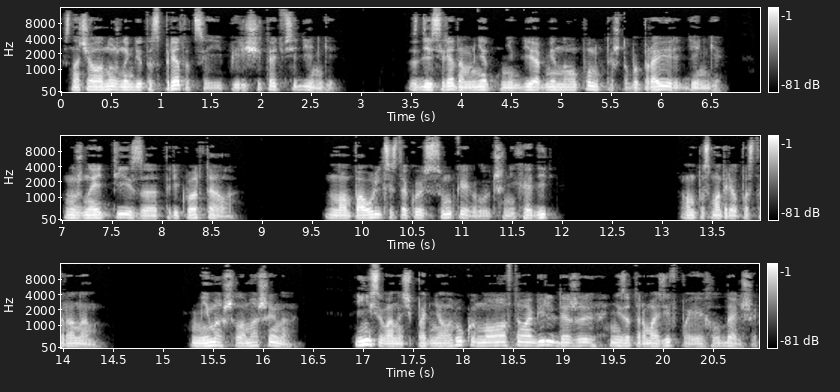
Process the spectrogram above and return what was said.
Сначала нужно где-то спрятаться и пересчитать все деньги. Здесь рядом нет нигде обменного пункта, чтобы проверить деньги. Нужно идти за три квартала. Но по улице с такой сумкой лучше не ходить. Он посмотрел по сторонам. Мимо шла машина. Денис Иванович поднял руку, но автомобиль, даже не затормозив, поехал дальше.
